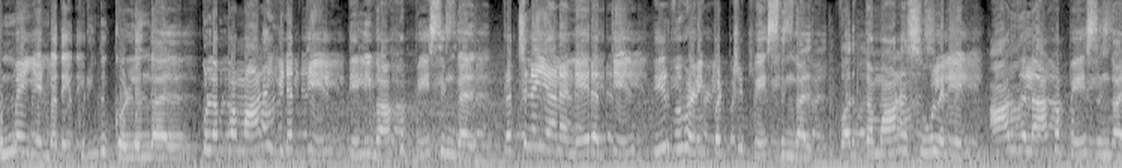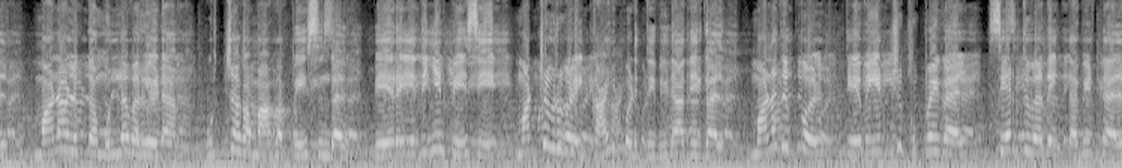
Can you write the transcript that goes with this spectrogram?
உண்மை என்பதை புரிந்து கொள்ளுங்கள். குழப்பமான இடத்தில் தெளிவாக பேசுங்கள். பிரச்சனையான நேரத்தில் தீர்வுகளை பற்றி பேசுங்கள். வருத்தமான சூழலில் ஆறுதலாக பேச பேசுங்கள். மன அழுத்தம் உள்ளவர்களிடம் உற்சாகமாக பேசுங்கள். வேற எதையும் பேசி மற்றவர்களை காயப்படுத்தி விடாதீர்கள். மனதுக்குள் தேவையற்ற குப்பைகள் சேர்த்துவதை தவிர்த்தல்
